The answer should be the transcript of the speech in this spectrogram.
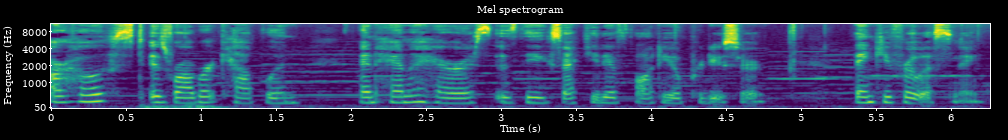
Our host is Robert Kaplan, and Hannah Harris is the executive audio producer. Thank you for listening.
